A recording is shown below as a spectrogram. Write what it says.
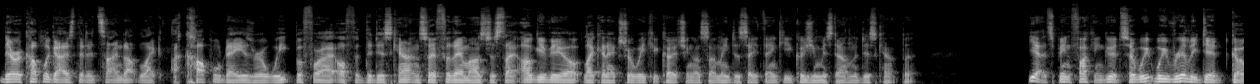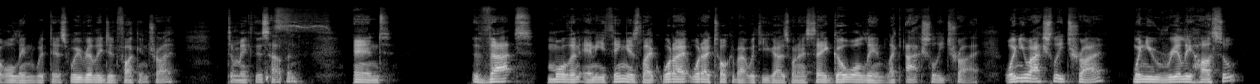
there were a couple of guys that had signed up like a couple days or a week before I offered the discount. And so for them, I was just like, I'll give you like an extra week of coaching or something to say thank you because you missed out on the discount. But yeah, it's been fucking good. So we, we really did go all in with this. We really did fucking try to make this happen. And that more than anything is like what I what I talk about with you guys when I say go all in, like actually try. When you actually try, when you really hustle,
